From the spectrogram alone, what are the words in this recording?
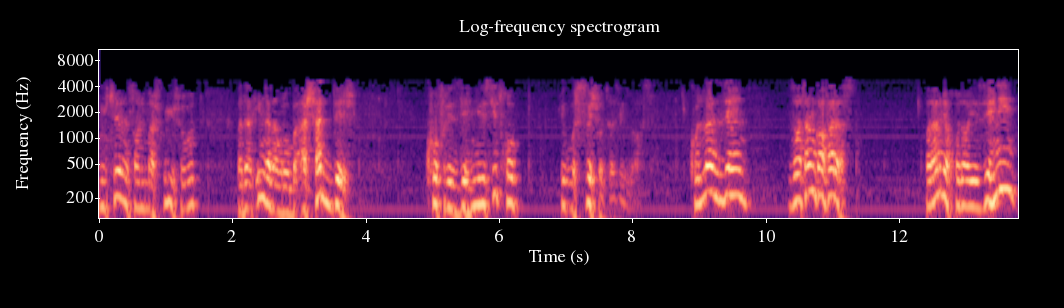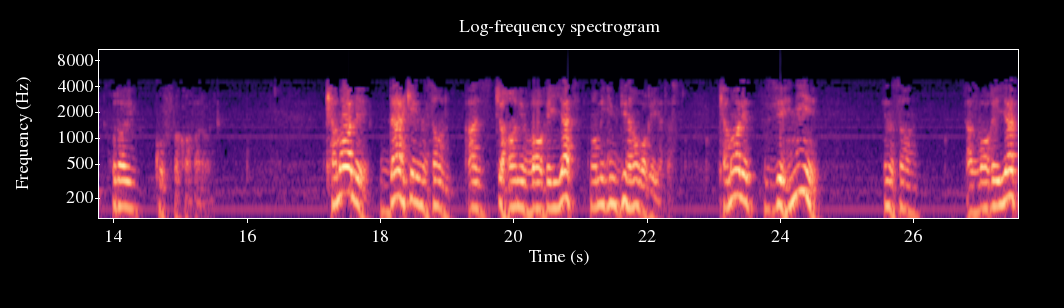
نیچه انسانی مشهوری شد و در این قدم رو به اشدش کفر ذهنی رسید خب یک اصفه شد از این راست کلا ذهن ذاتا کافر است. و خدای ذهنی خدای کفر و کافرانی کمال درک انسان از جهان واقعیت ما میگیم دین هم واقعیت است. کمال ذهنی انسان از واقعیت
